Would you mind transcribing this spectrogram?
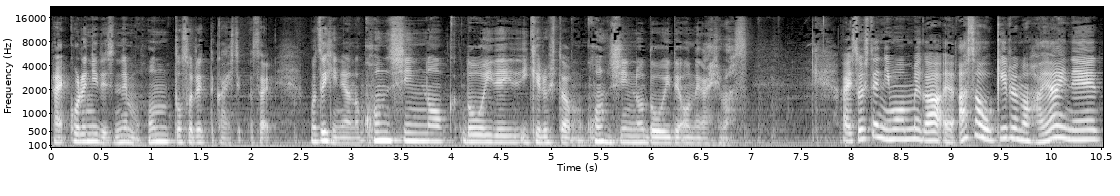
はい、これにですね、もうほんとそれって返してください。もうぜひね、あの、渾身の同意でいける人はもう渾身の同意でお願いします。はい、そして2問目が、え朝起きるの早いね。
